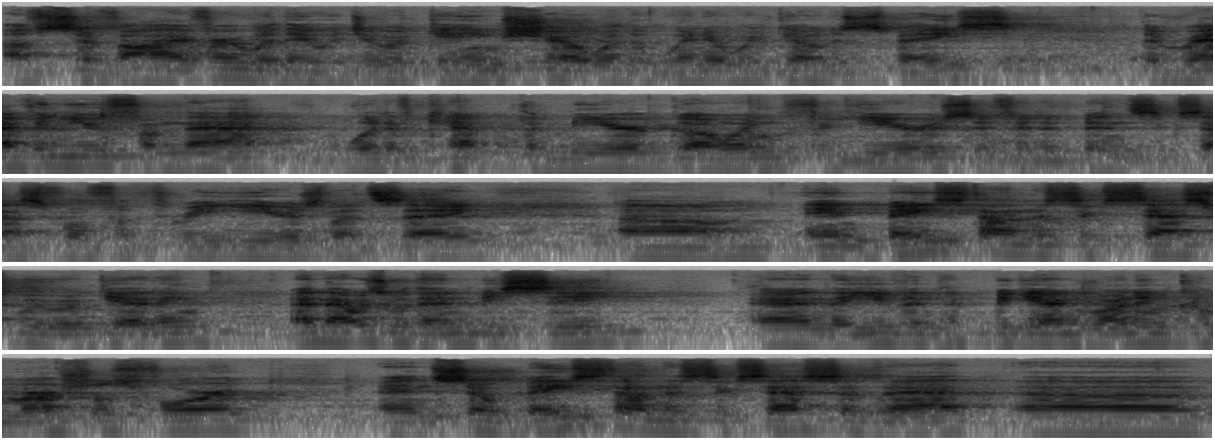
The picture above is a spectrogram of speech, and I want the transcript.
of Survivor, where they would do a game show where the winner would go to space. The revenue from that would have kept the Mir going for years if it had been successful for three years, let's say. Um, and based on the success we were getting, and that was with NBC, and they even began running commercials for it, and so based on the success of that, uh,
